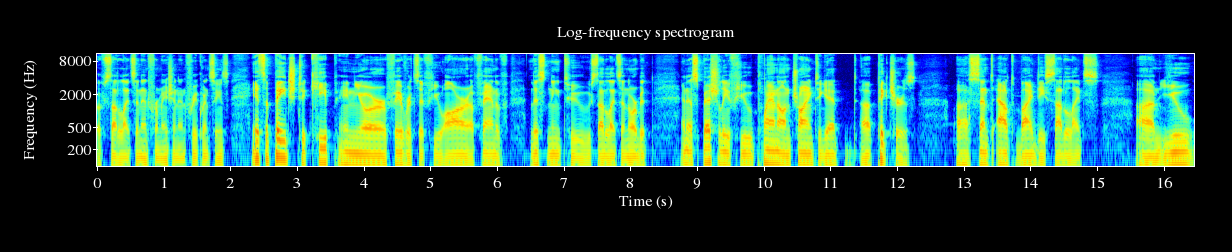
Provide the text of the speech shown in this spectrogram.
of, satellites and information and frequencies. It's a page to keep in your favorites if you are a fan of listening to satellites in orbit and especially if you plan on trying to get uh, pictures uh, sent out by these satellites, um, you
